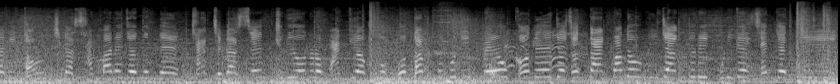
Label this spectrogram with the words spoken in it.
갑자기 덩치가 산만해졌는데 자체가 센츄리온으로 바뀌었고 보탑 부분이 매우 거대해져서 딱 봐도 위장줄이 구리게 생겼지.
